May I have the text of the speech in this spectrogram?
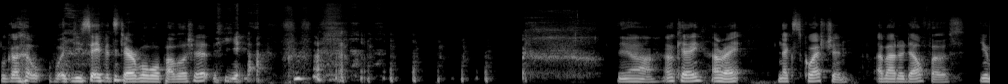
We'll go. Would you say if it's terrible, we'll publish it? Yeah. yeah. Okay. All right. Next question about Adelphos. You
